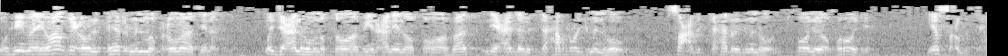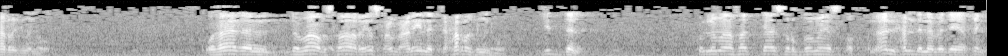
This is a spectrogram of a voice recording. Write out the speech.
وفيما يواقع الهر من مطعوماتنا واجعله من الطوافين علينا والطوافات لعدم التحرج منه صعب التحرج منه دخوله وخروجه يصعب التحرج منه. وهذا الذباب صار يصعب علينا التحرج منه جدا. كلما أخذ كاس ربما يسقط. الآن الحمد لله بدأ يقل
